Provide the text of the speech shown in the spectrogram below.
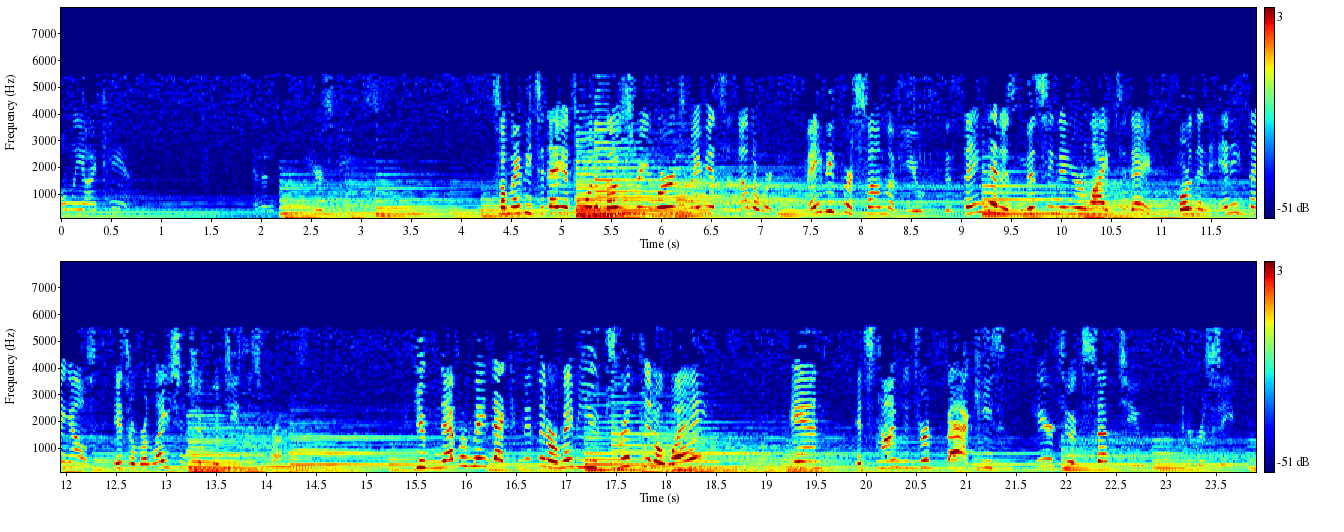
only I can. And then here's peace. So maybe today it's one of those three words. Maybe it's another word. Maybe for some of you, the thing that is missing in your life today, more than anything else, is a relationship with Jesus Christ. You've never made that commitment, or maybe you drifted away, and it's time to drift back. He's to accept you and receive you.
